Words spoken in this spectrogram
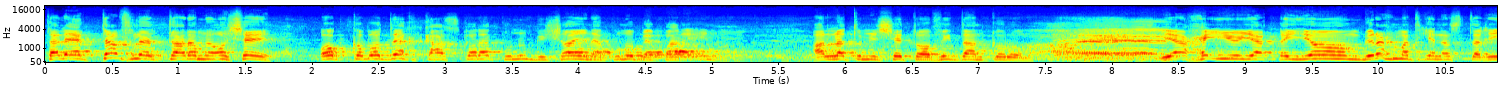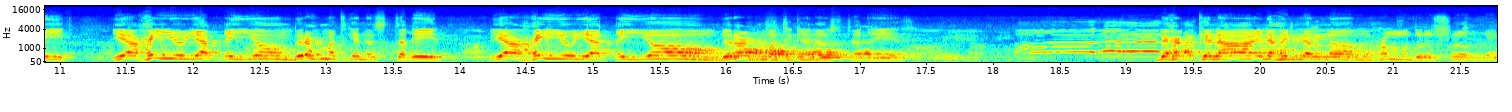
তাহলে একটা প্ল্যাটফর্মে বসে ঐক্যবদ্ধ কাজ করা কোনো বিষয় না, কোনো ব্যাপারই না। আল্লাহ তুমি সে তৌফিক দান করো يا حي يا قيوم برحمتك نستغيث. يا حي يا قيوم برحمتك نستغيث. يا حي يا قيوم برحمتك نستغيث. بحق لا إله إلا الله محمد رسول الله.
